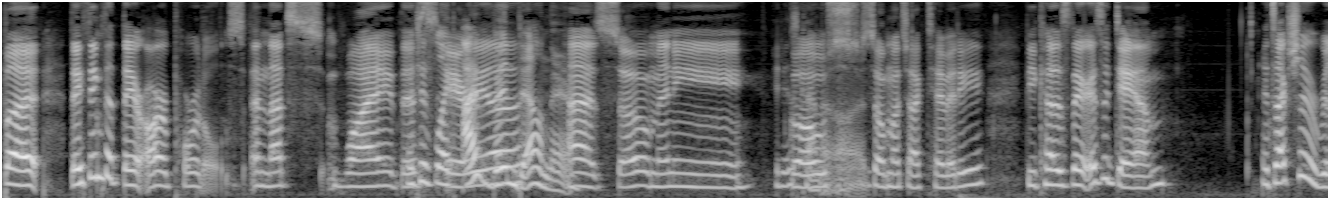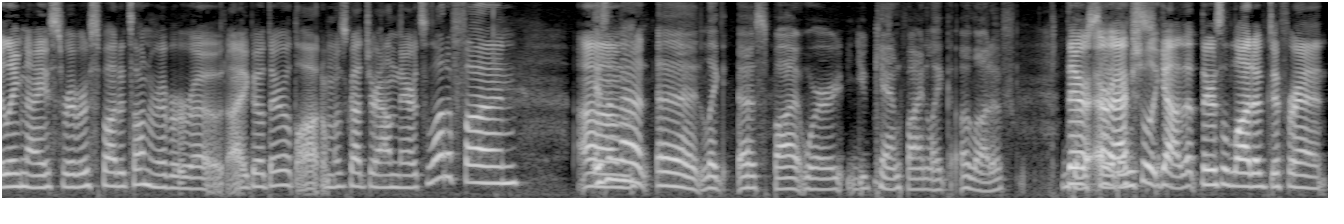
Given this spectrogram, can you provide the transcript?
But they think that there are portals, and that's why this Which is like area I've been down there. has so many it is kind ghosts, so much activity, because there is a dam. It's actually a really nice river spot. It's on River Road. I go there a lot. Almost got drowned there. It's a lot of fun. Isn't Um, that uh like a spot where you can find like a lot of there are actually yeah that there's a lot of different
